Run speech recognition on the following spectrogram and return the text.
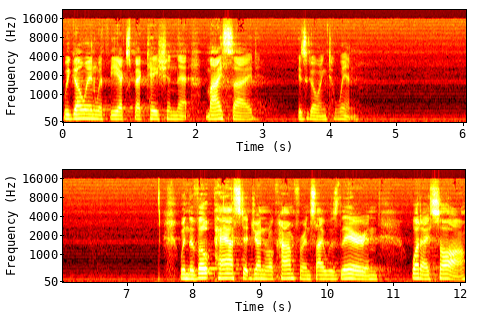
We go in with the expectation that my side is going to win. When the vote passed at General Conference, I was there, and what I saw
